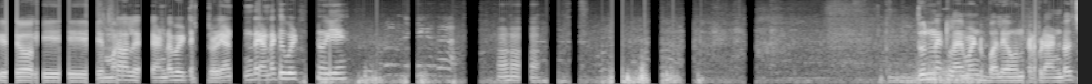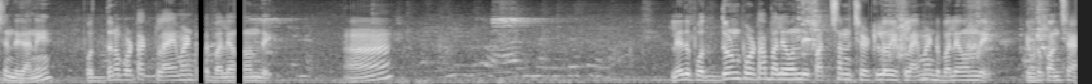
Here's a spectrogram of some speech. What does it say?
ఈ మసాలా ఎండబెట్టి చూడు. ఎండ ఎండకి పెట్టినవి. పొద్దున్న క్లైమేట్ భలే ఉంది. ఇప్పుడు ఎండ వచ్చింది కానీ పొద్దున పూట క్లైమేట్ భలే ఉంది. ఆ? లేదు పొద్దున్న పూట భలే ఉంది. పచ్చని చెట్లు ఈ క్లైమేట్ భలే ఉంది. ఇప్పుడు కొంచెం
